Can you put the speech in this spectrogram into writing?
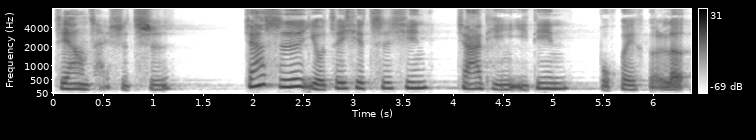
这样才是痴。假使有这些痴心，家庭一定不会和乐，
